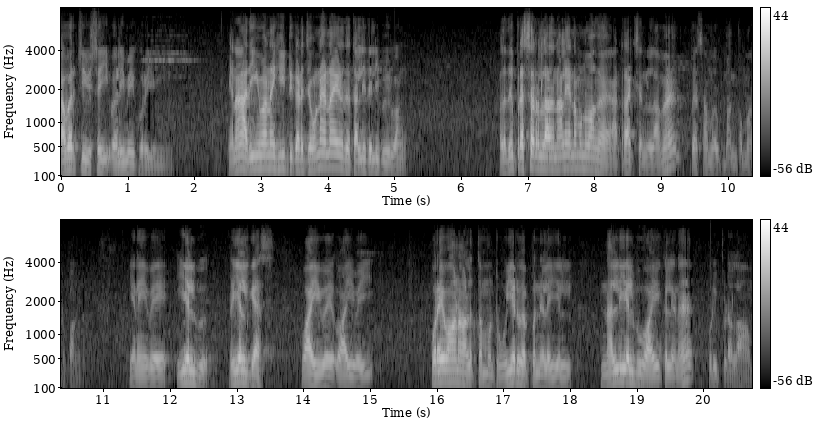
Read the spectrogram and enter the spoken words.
கவர்ச்சி விசை வலிமை குறையும். ஏன்னா அதிகமான ஹீட்டு கிடைச்ச உடனே என்ன ஆயிடுது தள்ளி தள்ளி போயிடுவாங்க அல்லது ப்ரெஷர் இல்லாதனால என்ன பண்ணுவாங்க? அட்ராக்ஷன் இல்லாமல் பேசாமல் மந்தமாக இருப்பாங்க. எனவே இயல்பு ரியல் கேஸ் வாயுவை வாயுவை குறைவான அழுத்தம் மற்றும் உயர் வெப்பநிலையில் நல்லியல்பு வாயுக்கள் என குறிப்பிடலாம்.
